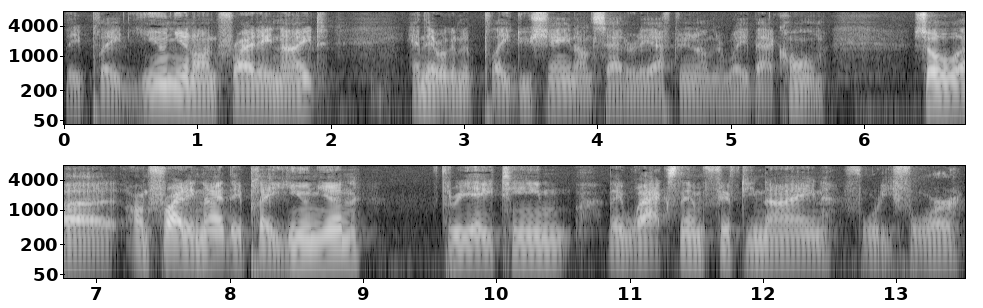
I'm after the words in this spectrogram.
They played Union on Friday night, and they were going to play Duchesne on Saturday afternoon on their way back home. So uh, on Friday night, they play Union, 3A team. They wax them 59 44.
